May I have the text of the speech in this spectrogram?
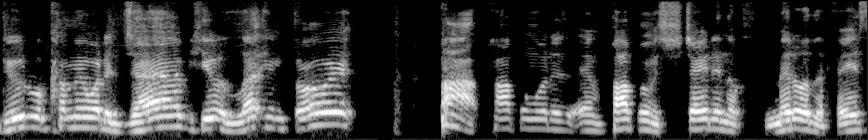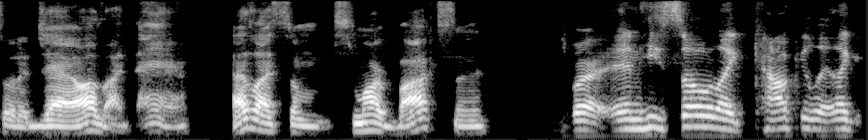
dude would come in with a jab, he would let him throw it, pop, pop him with it and pop him straight in the middle of the face with a jab. I was like, damn, that's like some smart boxing and he's so like calculate like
